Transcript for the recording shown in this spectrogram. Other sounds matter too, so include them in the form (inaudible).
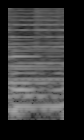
Bye.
